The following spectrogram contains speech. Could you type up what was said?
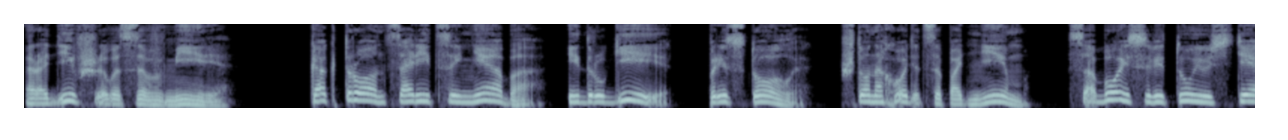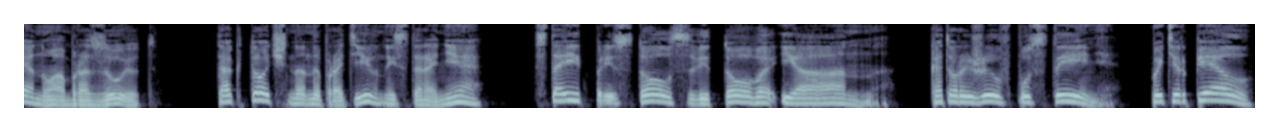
родившегося в мире, как трон царицы неба и другие престолы, что находятся под ним, собой святую стену образуют. Так точно на противной стороне стоит престол святого Иоанна который жил в пустыне, потерпел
